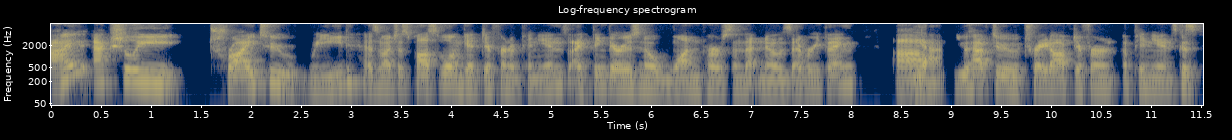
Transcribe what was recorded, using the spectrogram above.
I actually try to read as much as possible and get different opinions. I think there is no one person that knows everything. Um, yeah. You have to trade off different opinions because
